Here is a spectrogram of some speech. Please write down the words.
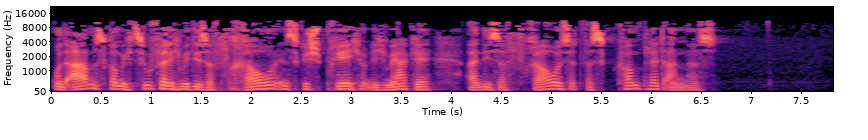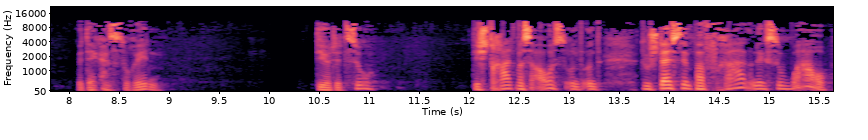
Und abends komme ich zufällig mit dieser Frau ins Gespräch und ich merke, an dieser Frau ist etwas komplett anders. Mit der kannst du reden. Die hört dir zu. Die strahlt was aus und, und du stellst dir ein paar Fragen und denkst so, wow.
